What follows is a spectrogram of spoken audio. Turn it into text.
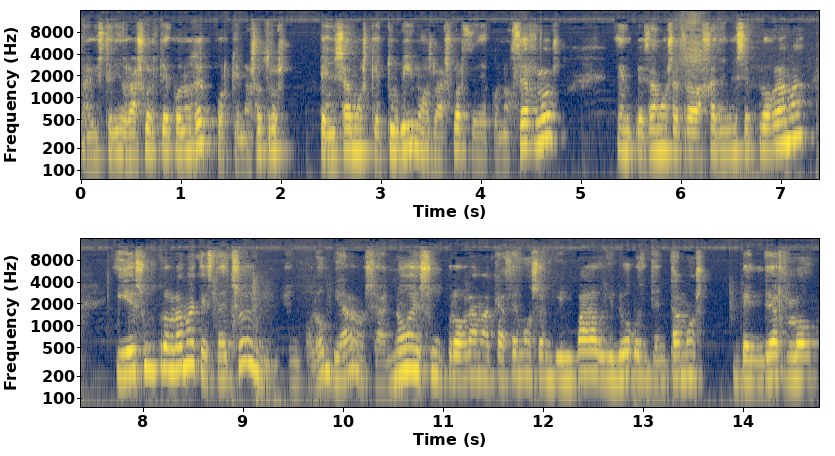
habéis tenido la suerte de conocer, porque nosotros pensamos que tuvimos la suerte de conocerlos, empezamos a trabajar en ese programa y es un programa que está hecho en, en, Colombia, o sea, no es un programa que hacemos en Bilbao y luego intentamos venderlo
